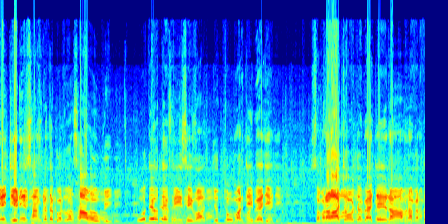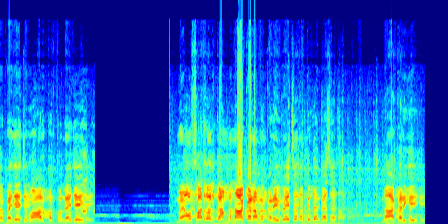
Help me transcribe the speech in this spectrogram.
ਇਹ ਜਿਹੜੀ ਸੰਗਤ ਗੁਰਦੁਆਰਾ ਸਾਹਿਬ ਆਊਗੀ, ਉਹਦੇ ਉੱਤੇ ਫ੍ਰੀ ਸੇਵਾ, ਜਿੱਥੋਂ ਮਰਜ਼ੀ ਬਹਿ ਜੇ। ਸਮਰਾਲਾ ਚੌਕ ਤੋਂ ਬਹਿ ਜੇ, ਰਾਮਨਗਰ ਤੋਂ ਬਹਿ ਜੇ, ਜਮਾਲਪੁਰ ਤੋਂ ਲੈ ਜੇ। ਮੈਂ ਉਹ ਸਾਰਾ ਦਿਨ ਕੰਮ ਨਾ ਕਰਾਂ, ਮੈਂ ਘਰੇ ਵੀ ਬਹਿ ਸਕਦਾ ਬਿੱਲੇ ਬਹਿ ਸਕਦਾ। ਨਾ ਕਰੀਏ।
